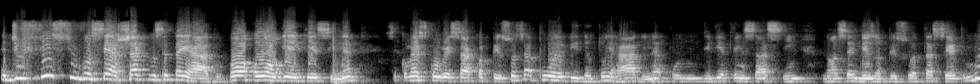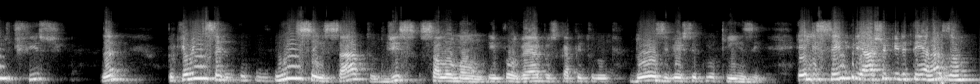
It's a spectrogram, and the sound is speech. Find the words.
É difícil você achar que você está errado. Ou, ou, alguém aqui assim, né? Você começa a conversar com a pessoa, você fala, pô, é vida, eu estou errado, né? Pô, não devia pensar assim. Nossa, é mesmo, a pessoa está certa. Muito difícil, né? Porque o insensato, diz Salomão em Provérbios capítulo 12, versículo 15, ele sempre acha que ele tem a razão,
